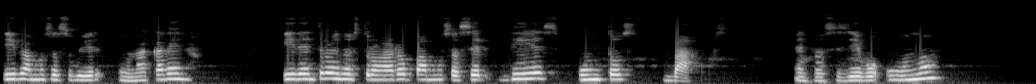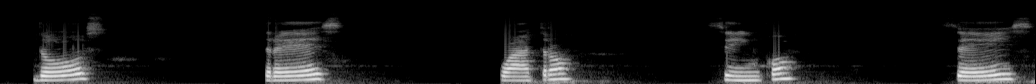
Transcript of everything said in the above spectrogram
y vamos a subir una cadena y dentro de nuestro aro vamos a hacer 10 puntos bajos. Entonces llevo 1 2 3 4 5 6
